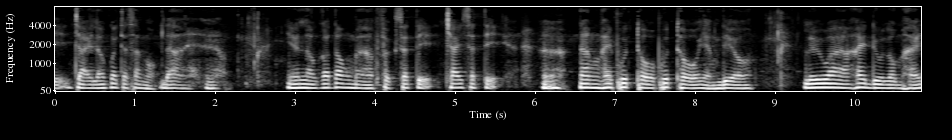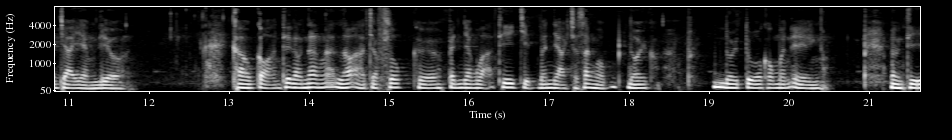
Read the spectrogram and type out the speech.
ติใจเราก็จะสงบได้ยังนั้นเราก็ต้องมาฝึกสติใช้สตินั่งให้พุทโธพุทโธอย่างเดียว หรือว่าให้ดูลมหายใจอย่างเดียวคราวก่อนที่เรานั่งเราอาจจะฟลุกคือเป็นยังหวะที่จิตมันอยากจะสงบโดย โดยตัวของมันเอง บางที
